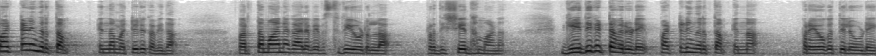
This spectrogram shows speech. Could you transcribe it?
പട്ടണി നൃത്തം എന്ന മറ്റൊരു കവിത വർത്തമാനകാല വ്യവസ്ഥിതിയോടുള്ള പ്രതിഷേധമാണ്. ഗതികെട്ടവരുടെ പട്ടണി നൃത്തം എന്ന പ്രയോഗത്തിലൂടെ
